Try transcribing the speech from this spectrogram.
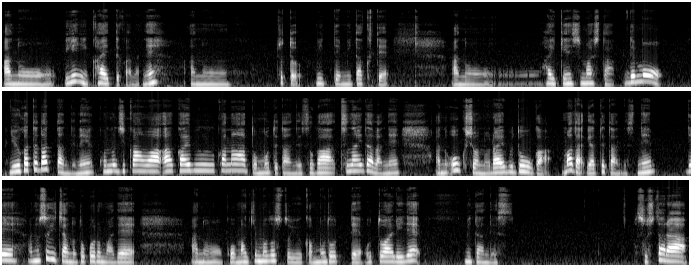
あの家に帰ってからねあのちょっと見てみたくてあの拝見しました。でも夕方だったんでねこの時間はアーカイブかなと思ってたんですがつないだらねあのオークションのライブ動画まだやってたんですね。であのスギちゃんのところまであのこう巻き戻すというか戻って音ありで見たんです。そしたら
